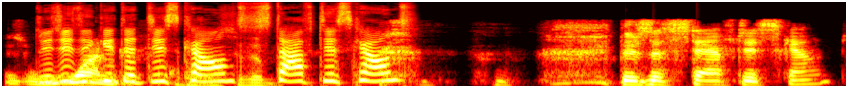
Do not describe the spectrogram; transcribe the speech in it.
It was Did you get a discount? That's a good- Staff discount? There's a staff discount.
